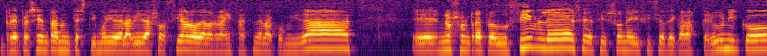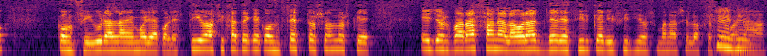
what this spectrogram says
representan un testimonio de la vida social o de la organización de la comunidad, eh, no son reproducibles, es decir, son edificios de carácter único, configuran la memoria colectiva. Fíjate qué conceptos son los que ellos barajan a la hora de decir qué edificios van a ser los que se van a,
